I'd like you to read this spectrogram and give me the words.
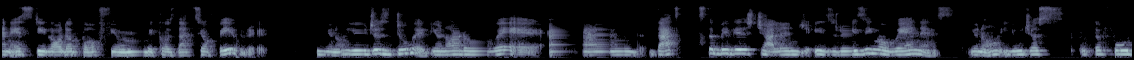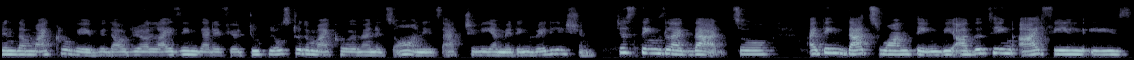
an estee lauder perfume because that's your favorite you know? You just do it. You're not aware and that's the biggest challenge is raising awareness. You know you just put the food in the microwave without realizing that if you're too close to the microwave and it's on it's actually emitting radiation. Just things like that. So i think that's one thing. The other thing i feel is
